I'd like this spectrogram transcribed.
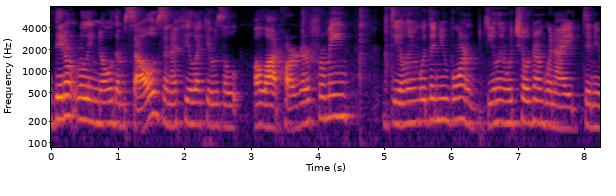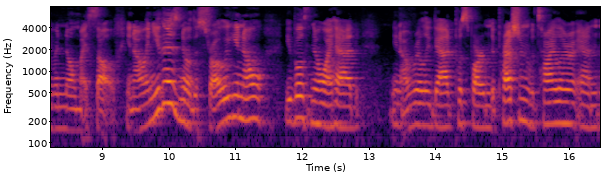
they don't really know themselves. And I feel like it was a, a lot harder for me dealing with the newborn, dealing with children when I didn't even know myself, you know. And you guys know the struggle, you know. You both know I had, you know, really bad postpartum depression with Tyler, and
